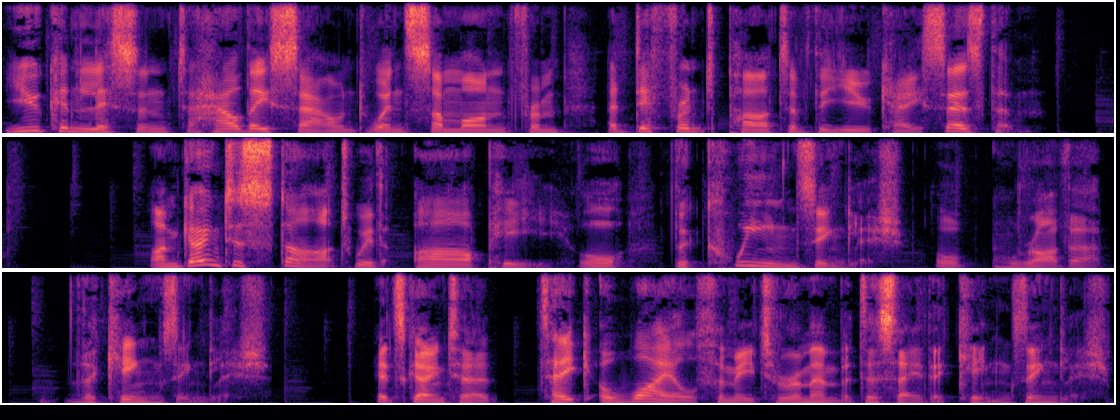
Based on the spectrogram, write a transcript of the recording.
you can listen to how they sound when someone from a different part of the UK says them. I'm going to start with RP, or the Queen's English, or rather, the King's English. It's going to take a while for me to remember to say the King's English.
